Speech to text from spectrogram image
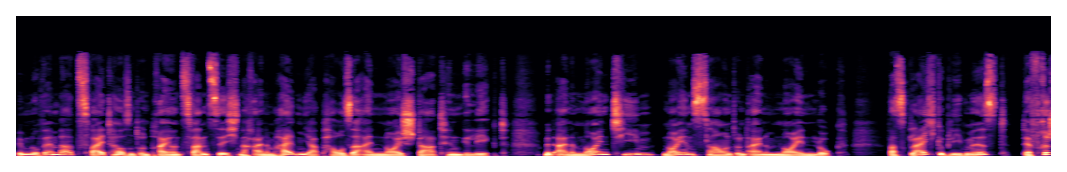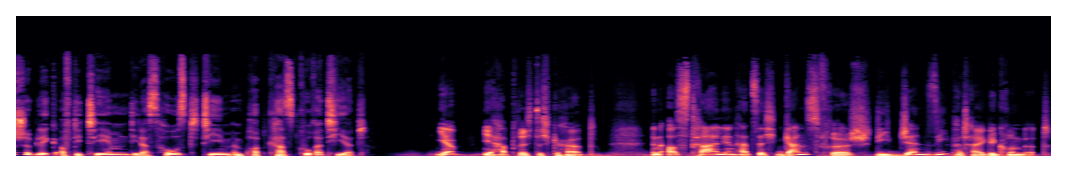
im November 2023 nach einem halben Jahr Pause einen Neustart hingelegt. Mit einem neuen Team, neuen Sound und einem neuen Look. Was gleich geblieben ist, der frische Blick auf die Themen, die das Host-Team im Podcast kuratiert. Ja, yep, ihr habt richtig gehört. In Australien hat sich ganz frisch die Gen Z-Partei gegründet.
